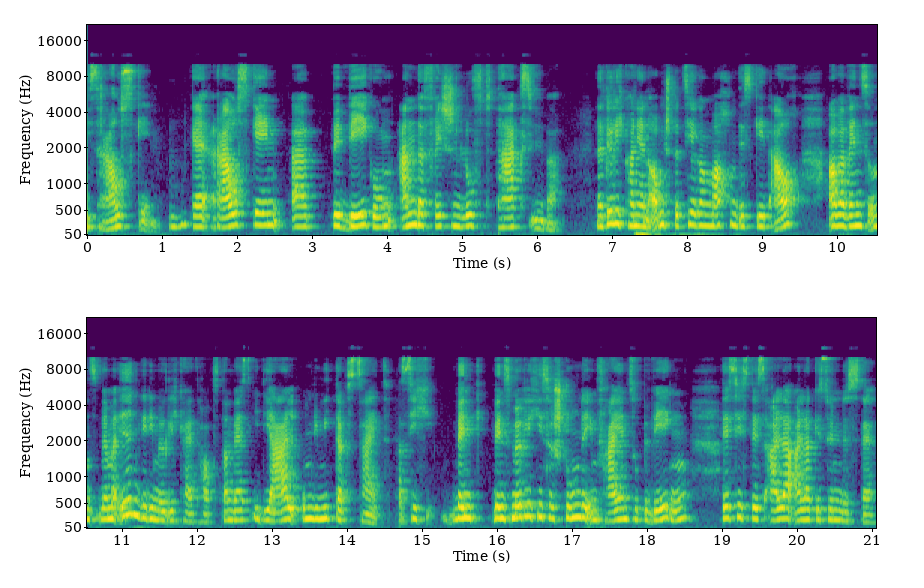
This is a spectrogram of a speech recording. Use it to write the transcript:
ist rausgehen. Gell? Rausgehen, äh, Bewegung an der frischen Luft tagsüber. Natürlich kann ich einen Abendspaziergang machen, das geht auch. Aber wenn's uns, wenn man irgendwie die Möglichkeit hat, dann wäre es ideal, um die Mittagszeit sich, wenn es möglich ist, eine Stunde im Freien zu bewegen. Das ist das aller, allergesündeste.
